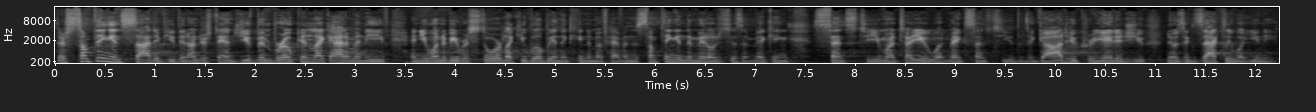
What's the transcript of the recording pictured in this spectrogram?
there's something inside of you that understands you've been broken like Adam and Eve, and you want to be restored like you will be in the kingdom of heaven. And something in the middle just isn't making sense to you. I'm going to tell you what makes sense to you that the God who created you knows exactly what you need.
